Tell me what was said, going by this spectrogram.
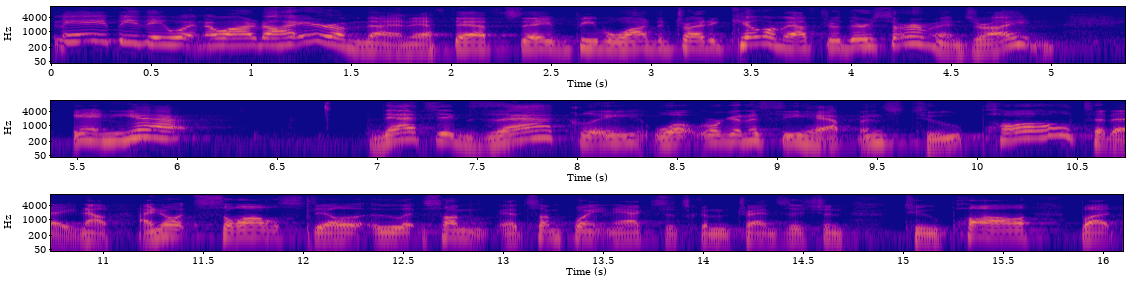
Maybe they wouldn't have wanted to hire them then if, if say people wanted to try to kill them after their sermons, right? And yet, that's exactly what we're going to see happens to Paul today. Now, I know it's Saul still. Some, at some point in Acts, it's going to transition to Paul, but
